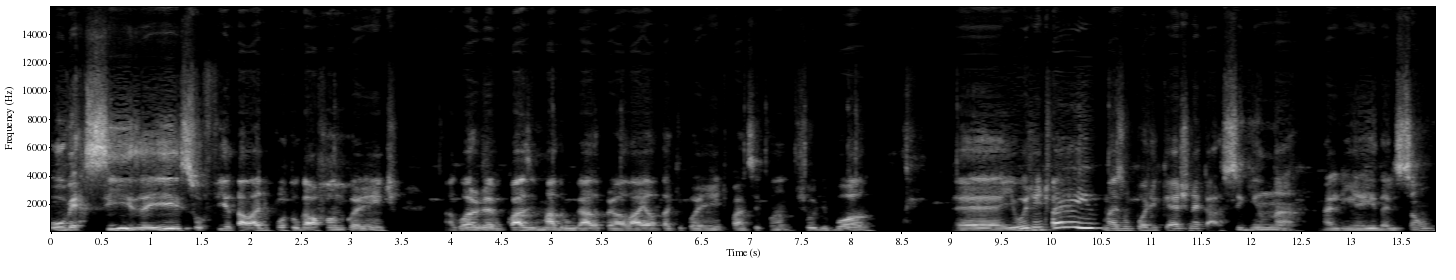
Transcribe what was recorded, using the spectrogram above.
overseas aí, Sofia tá lá de Portugal falando com a gente, agora já é quase madrugada para ela lá e ela tá aqui com a gente participando, show de bola. É, e hoje a gente vai aí, mais um podcast, né, cara, seguindo na, na linha aí da lição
